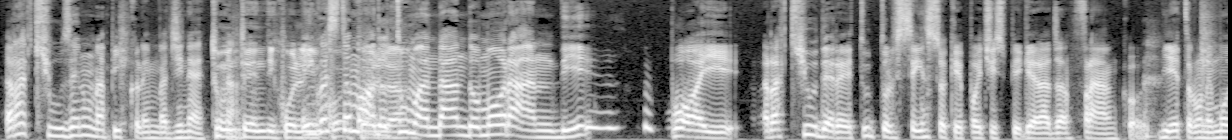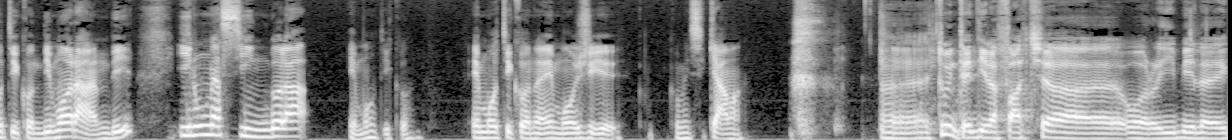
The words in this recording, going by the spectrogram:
racchiusa in una piccola immaginetta. Tu intendi quelli E in questo que- modo, quella- tu mandando Morandi, puoi racchiudere tutto il senso che poi ci spiegherà Gianfranco dietro un emoticon di Morandi in una singola emoticon. Emoticon emoji, come si chiama? Eh, tu intendi la faccia eh, orribile,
